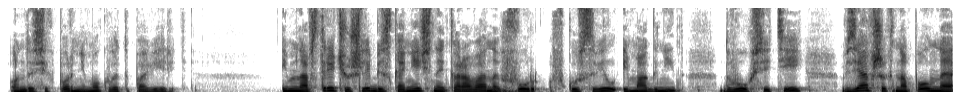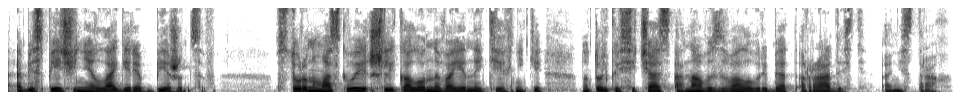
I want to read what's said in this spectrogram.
Он до сих пор не мог в это поверить. Им навстречу шли бесконечные караваны фур «Вкусвилл» и «Магнит», двух сетей, взявших на полное обеспечение лагеря беженцев. В сторону Москвы шли колонны военной техники, но только сейчас она вызывала у ребят радость, а не страх.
